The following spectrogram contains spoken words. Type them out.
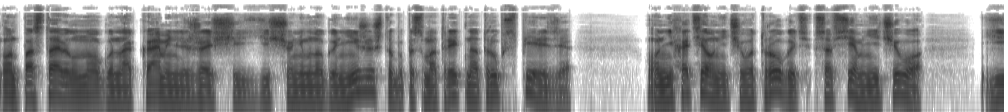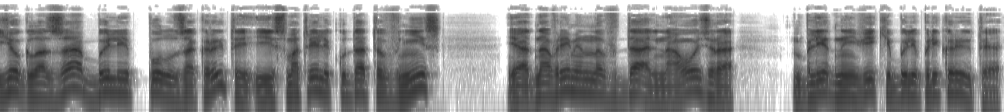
Он поставил ногу на камень, лежащий еще немного ниже, чтобы посмотреть на труп спереди. Он не хотел ничего трогать, совсем ничего, Ее глаза были полузакрыты и смотрели куда-то вниз и одновременно вдаль на озеро, бледные веки были прикрыты,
